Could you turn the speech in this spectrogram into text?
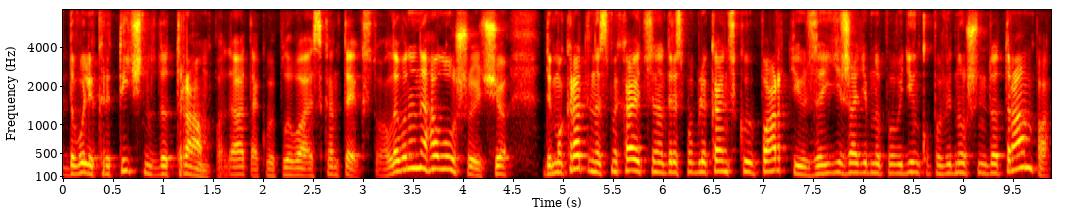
доволі критично до Трампа, да, так випливає з контексту. Але вони наголошують, що демократи насміхаються над республіканською партією за її жадібну поведінку по відношенню до Трампа.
